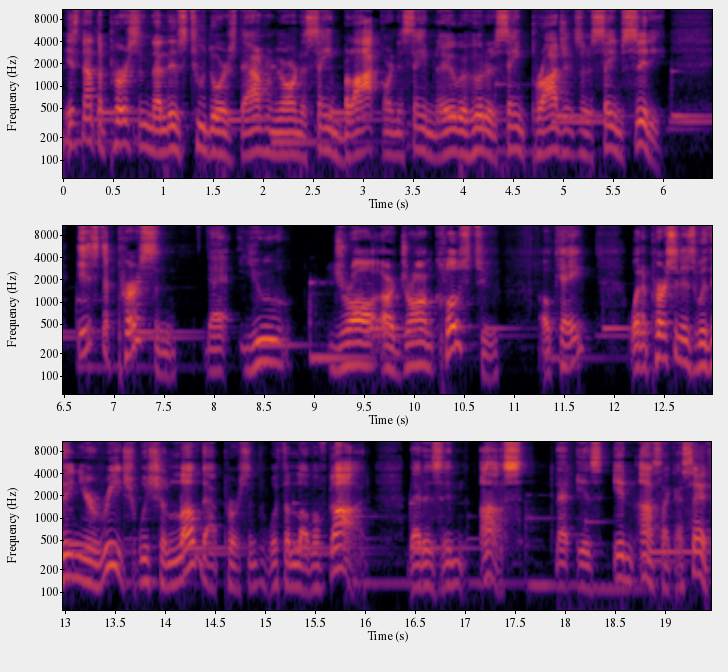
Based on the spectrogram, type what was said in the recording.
It's not the person that lives two doors down from you or in the same block or in the same neighborhood or the same projects or the same city. It's the person that you draw are drawn close to, okay? When a person is within your reach, we should love that person with the love of God that is in us, that is in us. Like I said,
